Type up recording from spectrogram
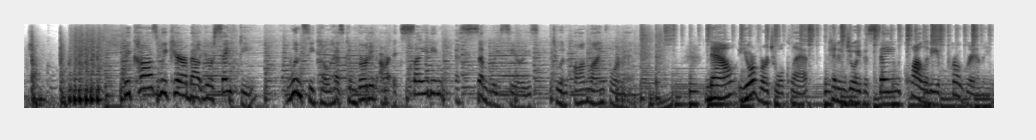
Jungle. Because we care about your safety, Whimsico has converted our exciting assembly series to an online format. Now, your virtual class can enjoy the same quality of programming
